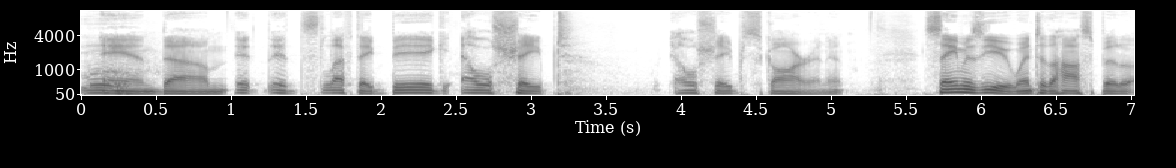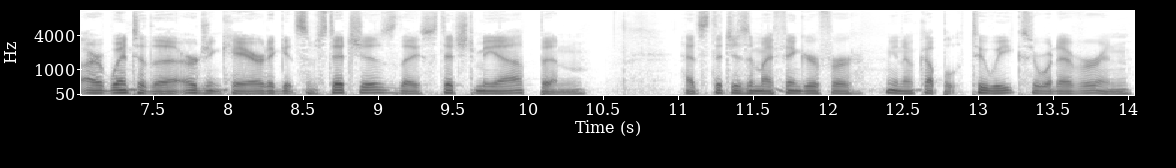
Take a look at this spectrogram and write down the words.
and um, it it's left a big L shaped L shaped scar in it. Same as you went to the hospital or went to the urgent care to get some stitches. They stitched me up and had stitches in my finger for you know a couple two weeks or whatever, and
